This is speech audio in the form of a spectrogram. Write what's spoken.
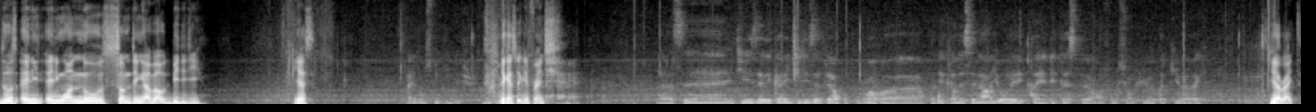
does any, anyone knows something about BDD? Yes? I don't speak English. You can speak in French. Uh, Euh, utiliser les cas utilisateurs pour pouvoir euh, enfin, décrire des scénarios et créer des tests euh, en fonction puis le euh, code qui va avec. Yeah, right.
